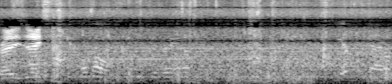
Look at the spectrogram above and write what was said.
Ready, Jason? Come on. Yep, got him.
